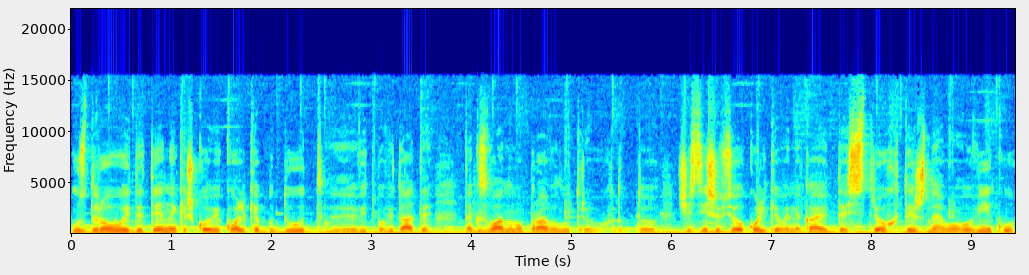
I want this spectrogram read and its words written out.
у здорової дитини кишкові кольки будуть е, відповідати так званому правилу трьох. Тобто, частіше всього кольки виникають десь з трьохтижневого віку.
